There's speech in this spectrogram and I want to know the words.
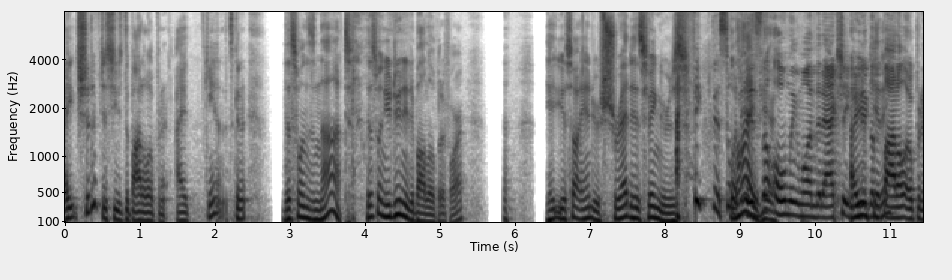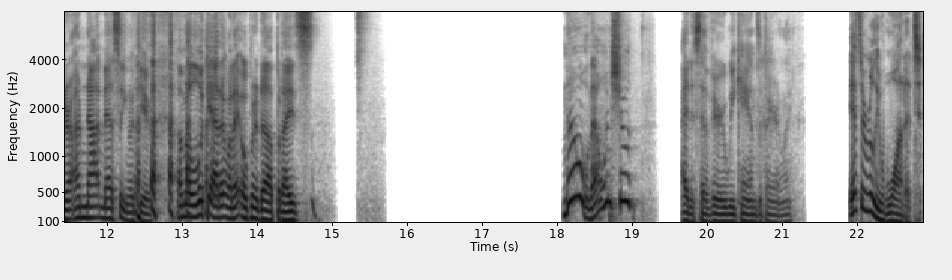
I should have just used the bottle opener. I can't. It's gonna. This one's not. This one you do need a bottle opener for. You saw Andrew shred his fingers. I think this one is the only one that actually needed the kidding? bottle opener. I'm not messing with you. I'm gonna look at it when I open it up, but I. No, that one showed. I just have very weak hands, apparently. You have to really want it.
